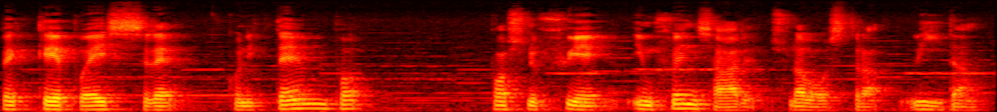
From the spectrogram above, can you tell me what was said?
Perché può essere con il tempo possono influenzare sulla vostra vita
